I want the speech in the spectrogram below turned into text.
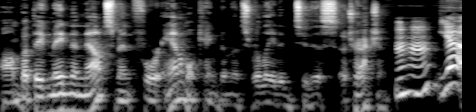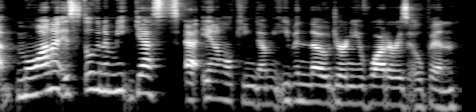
Um, but they've made an announcement for Animal Kingdom that's related to this attraction. Mm-hmm. Yeah, Moana is still going to meet guests at Animal Kingdom, even though Journey of Water is open.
